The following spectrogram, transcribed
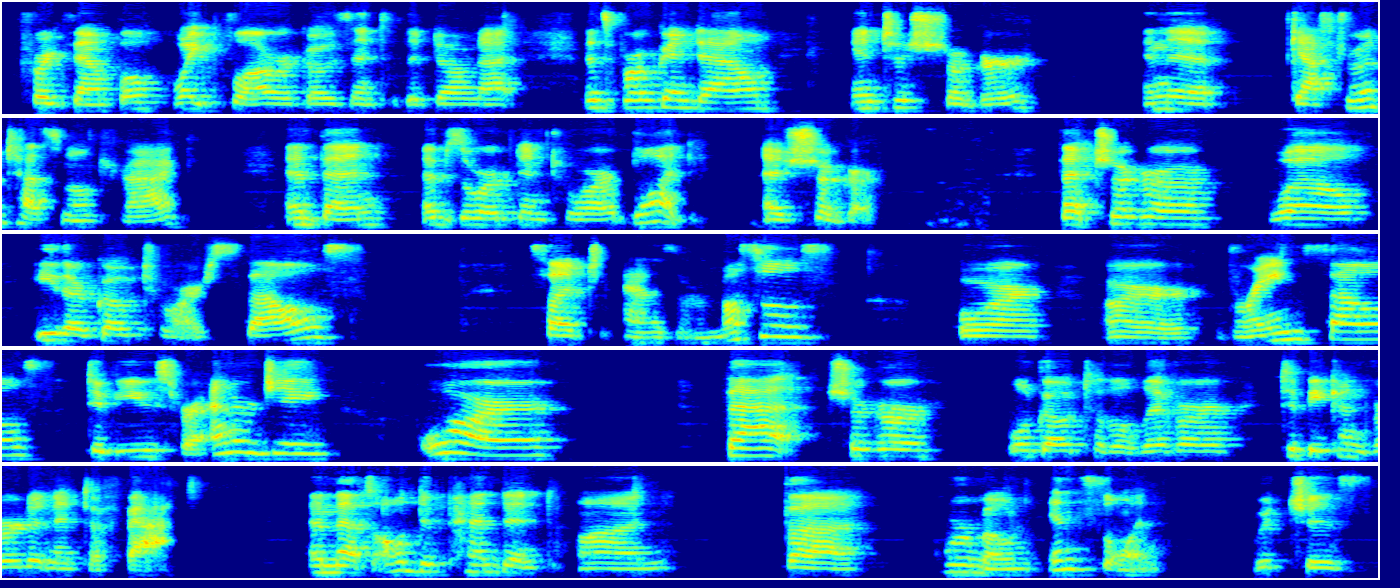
for example, white flour goes into the donut, it's broken down into sugar in the gastrointestinal tract and then absorbed into our blood as sugar. That sugar will either go to our cells, such as our muscles, or our brain cells to be used for energy, or that sugar will go to the liver to be converted into fat. And that's all dependent on the hormone insulin, which is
